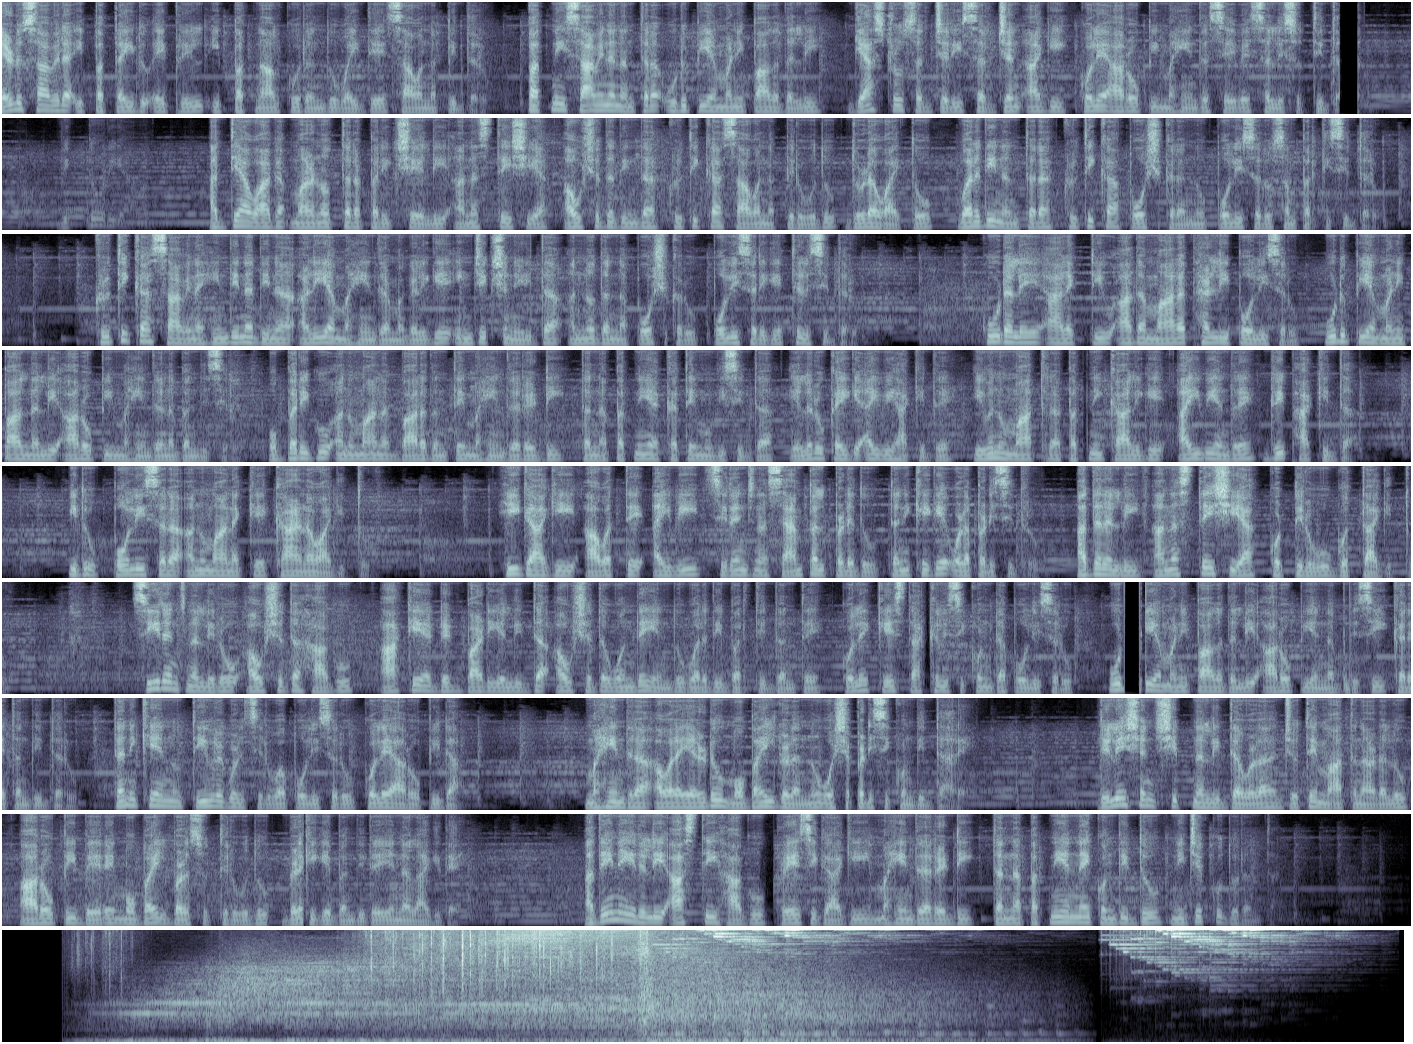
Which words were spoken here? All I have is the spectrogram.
ಎರಡು ಸಾವಿರ ಇಪ್ಪತ್ತೈದು ಏಪ್ರಿಲ್ ಇಪ್ಪತ್ನಾಲ್ಕು ರಂದು ವೈದ್ಯೆ ಸಾವನ್ನಪ್ಪಿದ್ದರು. ಪತ್ನಿ ಸಾವಿನ ನಂತರ ಉಡುಪಿಯ ಮಣಿಪಾಲದಲ್ಲಿ ಗ್ಯಾಸ್ಟ್ರೋ ಸರ್ಜರಿ ಸರ್ಜನ್ ಆಗಿ ಕೊಲೆ ಆರೋಪಿ ಮಹೇಂದ್ರ ಸೇವೆ ಸಲ್ಲಿಸುತ್ತಿದ್ದ. ವಿಕ್ಟೋರಿಯಾ ಅದ್ಯಾವಾಗ ಮರಣೋತ್ತರ ಪರೀಕ್ಷೆಯಲ್ಲಿ ಅನಸ್ತೇಶಿಯ ಔಷಧದಿಂದ ಕೃತಿಕಾ ಸಾವನ್ನಪ್ಪಿರುವುದು ದೃಢವಾಯಿತು, ವರದಿ ನಂತರ ಕೃತಿಕಾ ಪೋಷಕರನ್ನು ಪೊಲೀಸರು ಸಂಪರ್ಕಿಸಿದ್ದರು. ಕೃತಿಕಾ ಸಾವಿನ ಹಿಂದಿನ ದಿನ ಅಳಿಯ ಮಹೇಂದ್ರ ಮಗಳಿಗೆ ಇಂಜೆಕ್ಷನ್ ನೀಡಿದ್ದ ಅನ್ನೋದನ್ನ ಪೋಷಕರು ಪೊಲೀಸರಿಗೆ ತಿಳಿಸಿದ್ದರು. ಕೂಡಲೇ ಆಕ್ಟಿವ್ ಆದ ಮಾರತ್ಹಳ್ಳಿ ಪೊಲೀಸರು ಉಡುಪಿಯ ಮಣಿಪಾಲ್ನಲ್ಲಿ ಆರೋಪಿ ಮಹೇಂದ್ರನ ಬಂಧಿಸಿರು. ಒಬ್ಬರಿಗೂ ಅನುಮಾನ ಬಾರದಂತೆ ಮಹೇಂದ್ರ ರೆಡ್ಡಿ ತನ್ನ ಪತ್ನಿಯ ಕತೆ ಮುಗಿಸಿದ್ದ. ಎಲ್ಲರೂ ಕೈಗೆ ಐವಿ ಹಾಕಿದ್ರೆ ಇವನು ಮಾತ್ರ ಪತ್ನಿ ಕಾಲಿಗೆ ಐವಿ ಅಂದ್ರೆ ಡ್ರಿಪ್ ಹಾಕಿದ್ದ. ಇದು ಪೊಲೀಸರ ಅನುಮಾನಕ್ಕೆ ಕಾರಣವಾಗಿತ್ತು. ಹೀಗಾಗಿ ಆವತ್ತೇ ಐವಿ ಸಿರೆಂಜ್ನ ಸ್ಯಾಂಪಲ್ ಪಡೆದು ತನಿಖೆಗೆ ಒಳಪಡಿಸಿದ್ರು. ಅದರಲ್ಲಿ ಅನಸ್ತೇಶಿಯಾ ಕೊಟ್ಟಿರುವು ಗೊತ್ತಾಗಿತ್ತು. ಸೀರೆಂಜ್ನಲ್ಲಿರೋ ಔಷಧ ಹಾಗೂ ಆಕೆಯ ಡೆಡ್ ಬಾಡಿಯಲ್ಲಿದ್ದ ಔಷಧ ಒಂದೇ ಎಂದು ವರದಿ ಬರ್ತಿದ್ದಂತೆ ಕೊಲೆ ಕೇಸ್ ದಾಖಲಿಸಿಕೊಂಡ ಪೊಲೀಸರು ಉಡುಪಿಯ ಮಣಿಪಾಲದಲ್ಲಿ ಆರೋಪಿಯನ್ನು ಬಂಧಿಸಿ ಕರೆತಂದಿದ್ದರು ತನಿಖೆಯನ್ನು ತೀವ್ರಗೊಳಿಸಿರುವ ಪೊಲೀಸರು ಕೊಲೆ ಆರೋಪಿ ಮಹೇಂದ್ರ ಅವರ ಎರಡೂ ಮೊಬೈಲ್ಗಳನ್ನು ವಶಪಡಿಸಿಕೊಂಡಿದ್ದಾರೆ. ರಿಲೇಶನ್ಶಿಪ್ನಲ್ಲಿದ್ದವಳ ಜೊತೆ ಮಾತನಾಡಲು ಆರೋಪಿ ಬೇರೆ ಮೊಬೈಲ್ ಬಳಸುತ್ತಿರುವುದು ಬೆಳಕಿಗೆ ಬಂದಿದೆ ಎನ್ನಲಾಗಿದೆ. ಅದೇನೇ ಇರಲಿ ಆಸ್ತಿ ಹಾಗೂ ಪ್ರೇಯಸಿಗಾಗಿ ಮಹೇಂದ್ರ ರೆಡ್ಡಿ ತನ್ನ ಪತ್ನಿಯನ್ನೇ ಕೊಂದಿದ್ದು ನಿಜಕ್ಕೂ ದುರಂತ.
